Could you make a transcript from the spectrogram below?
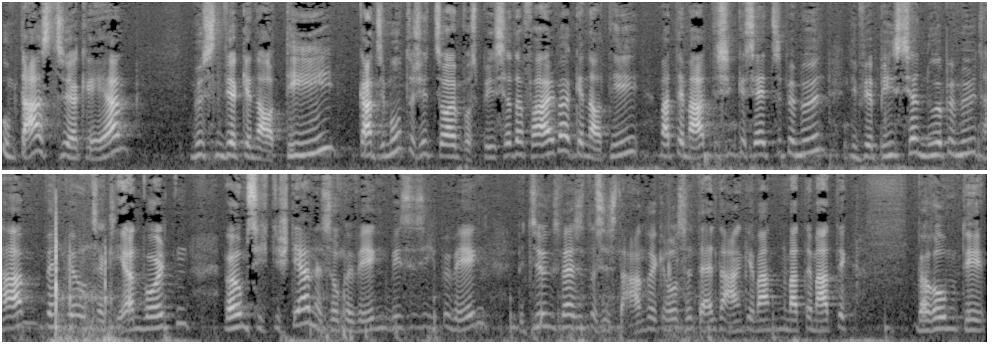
Um das zu erklären, müssen wir genau die, ganz im Unterschied zu allem, was bisher der Fall war, genau die mathematischen Gesetze bemühen, die wir bisher nur bemüht haben, wenn wir uns erklären wollten, warum sich die Sterne so bewegen, wie sie sich bewegen, beziehungsweise, das ist der andere große Teil der angewandten Mathematik, warum die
